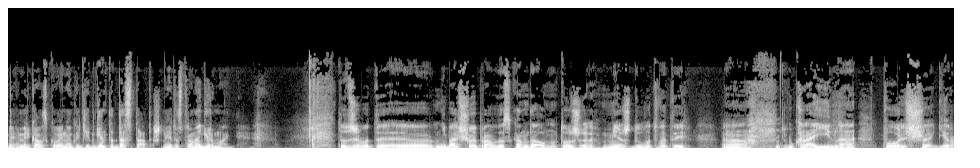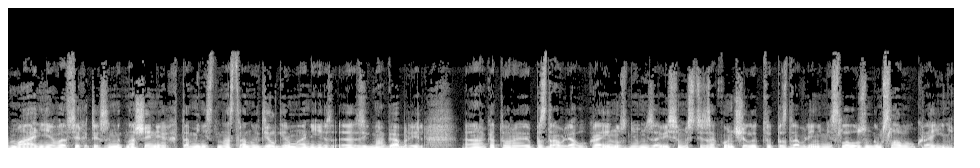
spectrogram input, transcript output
американского военного контингента достаточно. Это страна Германия. Тут же вот э, небольшой, правда, скандал, но тоже между вот в этой э, Украина, Польша, Германия во всех этих взаимоотношениях. Там министр иностранных дел Германии э, Зигмар Габриэль, э, который поздравлял Украину с Днем независимости, закончил это поздравлениями с лозунгом «Слава Украине»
